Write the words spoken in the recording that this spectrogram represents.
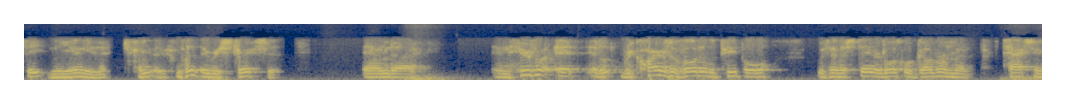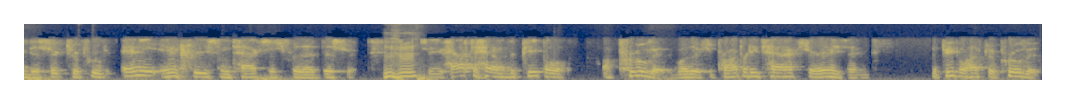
state in the union. It, com- it completely restricts it, and uh, and here's what it, it requires a vote of the people within a state or local government taxing district to approve any increase in taxes for that district. Mm-hmm. So you have to have the people approve it, whether it's a property tax or anything. The people have to approve it.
